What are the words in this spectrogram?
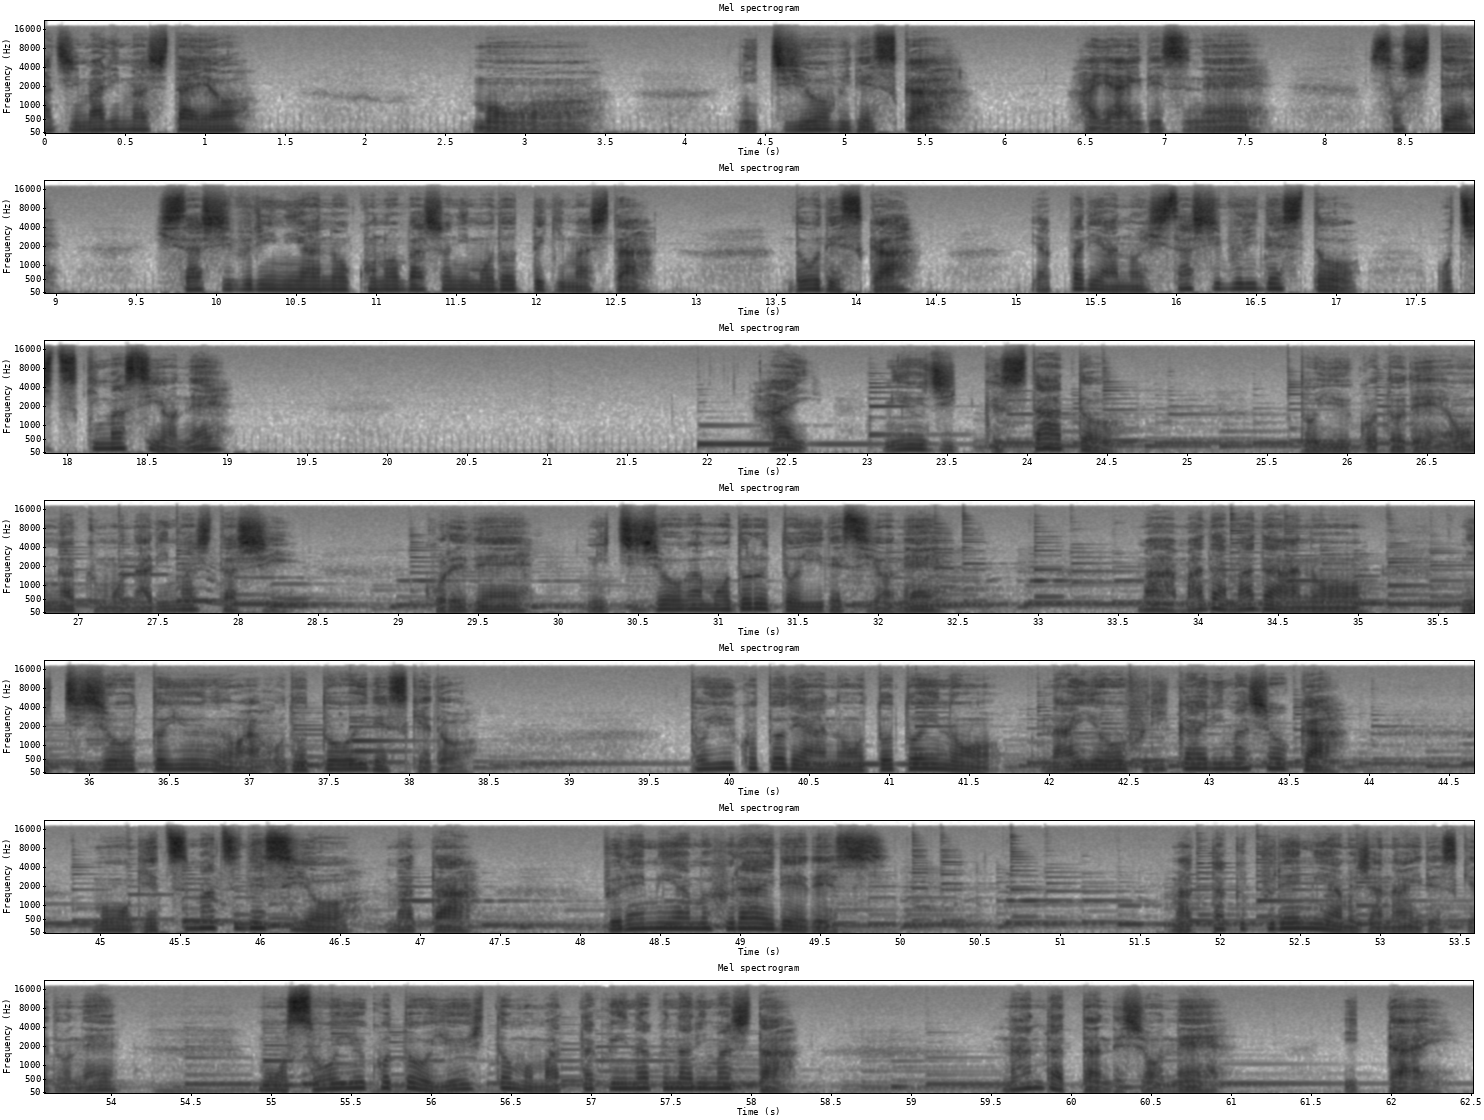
始まりましたよ。もう、日曜日ですか。早いですね。そして、久しぶりにあの、この場所に戻ってきました。どうですか？やっぱりあの、久しぶりですと、落ち着きますよね。はい、ミュージックスタート。ということで音楽も鳴りましたし、これで日常が戻るといいですよね。まあまだまだあの日常というのは程遠いですけど。ということであのおとといの内容を振り返りましょうか。もう月末ですよ。またプレミアムフライデーです。全くプレミアムじゃないですけどね。もうそういうことを言う人も全くいなくなりました。何だったんでしょうね。一体。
